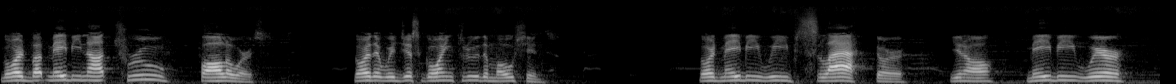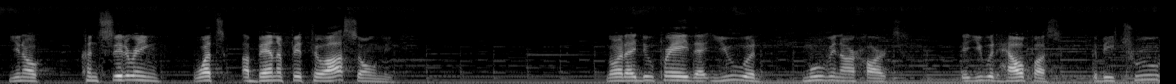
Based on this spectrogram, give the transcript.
Lord, but maybe not true followers. Lord, that we're just going through the motions. Lord, maybe we've slacked or, you know, maybe we're, you know, considering what's a benefit to us only. Lord, I do pray that you would move in our hearts, that you would help us to be true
